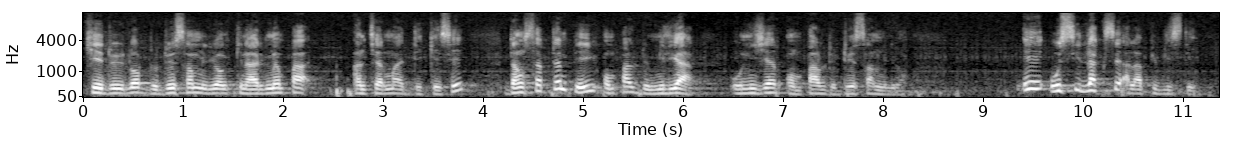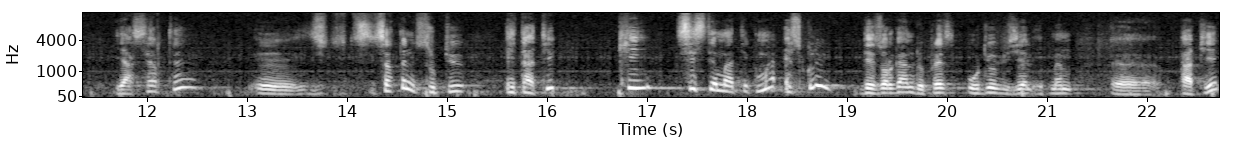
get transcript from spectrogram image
qui est de l'ordre de 200 millions, qui n'arrive même pas entièrement à décaisser, dans certains pays, on parle de milliards. Au Niger, on parle de 200 millions. Et aussi l'accès à la publicité. Il y a euh, certaines structures étatiques qui systématiquement excluent des organes de presse audiovisuels et même euh, papier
